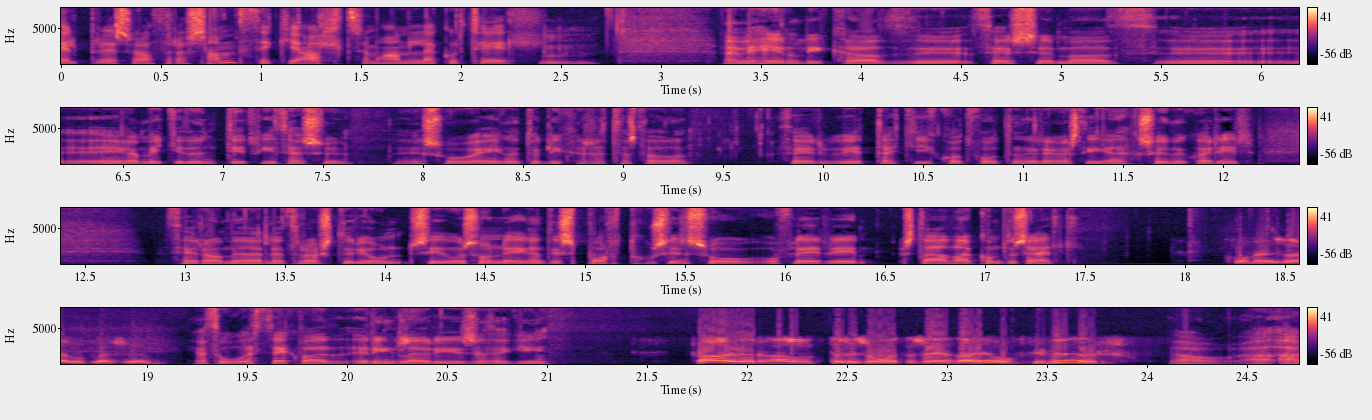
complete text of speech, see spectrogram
heilbreyðisra á þeirra samþykja allt sem hann leggur til mm -hmm. En við heyrum líka að uh, þeir sem að uh, eiga mikið undir í þessu, eins og eigandur líka setta staða, þeir vita ekki hvort fótinn þeir eiga stíga, sögum hverjir. Þeir á meðalið Þröstur Jón Sigursson, eigandi sporthúsins og, og fleiri staða, komdu sæl. Komið sæl og blessu. Já, þú ert eitthvað ringlaður í þessu, ekki? Það er aldrei svo að segja það, já, því miður. Já, að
